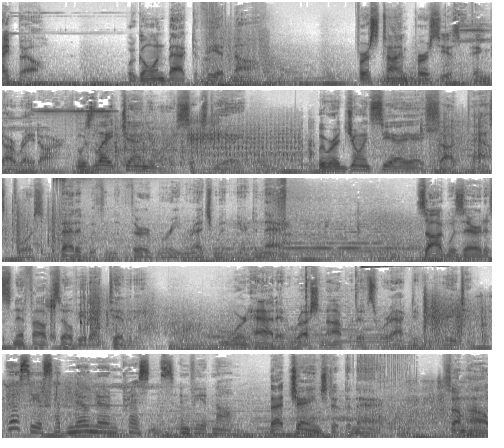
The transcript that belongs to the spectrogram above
Right, Bell. We're going back to Vietnam. First time Perseus pinged our radar. It was late January 68. We were a joint CIA SOG task force embedded within the 3rd Marine Regiment near Da Nang. SOG was there to sniff out Soviet activity. Word had it Russian operatives were active in the region. Perseus had no known presence in Vietnam. That changed at Da Nang. Somehow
